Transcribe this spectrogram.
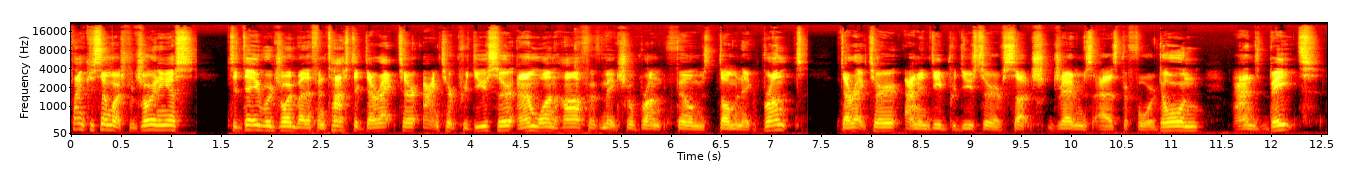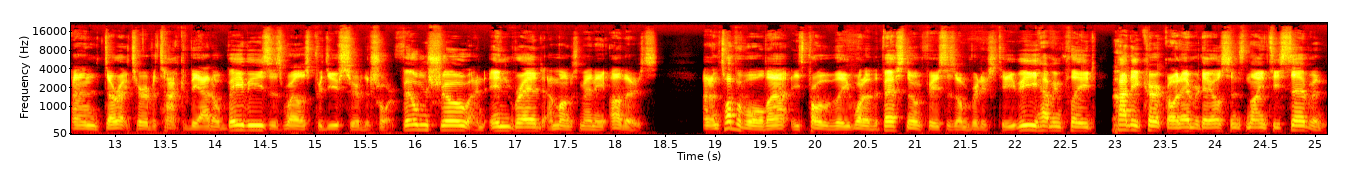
Thank you so much for joining us. Today we're joined by the fantastic director, actor, producer, and one half of Mitchell Brunt Films, Dominic Brunt, director and indeed producer of such gems as Before Dawn and Bait, and director of Attack of the Adult Babies, as well as producer of the short film show and Inbred, amongst many others. And on top of all that, he's probably one of the best known faces on British TV, having played Paddy Kirk on Emmerdale since 97.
